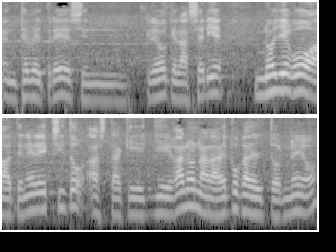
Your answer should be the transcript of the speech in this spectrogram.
en TV3, en- creo que la serie no llegó a tener éxito hasta que llegaron a la época del torneo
